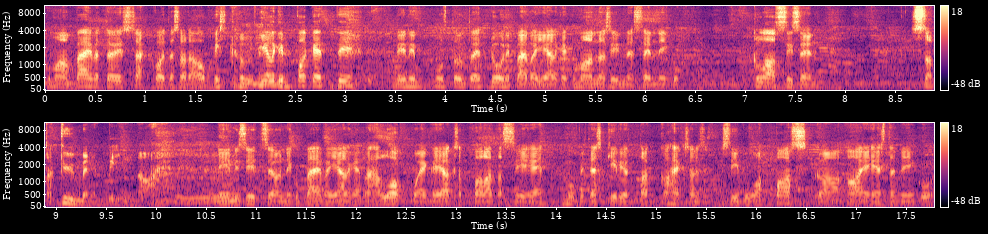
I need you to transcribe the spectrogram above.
kun mä oon päivätöissä, koita saada opiskelun vieläkin pakettiin, niin, niin musta tuntuu, että duunipäivän jälkeen, kun mä annan sinne sen niinku klassisen 110 pinnaa, mm. niin, niin sit se on niinku päivän jälkeen vähän loppu, eikä jaksa palata siihen, että mun pitäisi kirjoittaa kahdeksan sivua paskaa aiheesta niinku uh,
